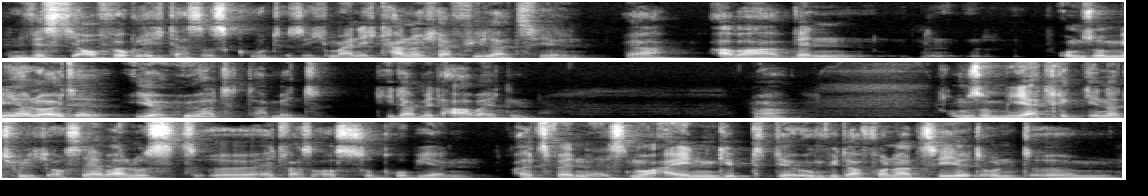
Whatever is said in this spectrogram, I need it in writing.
dann wisst ihr auch wirklich, dass es gut ist. Ich meine, ich kann euch ja viel erzählen, ja, aber wenn umso mehr Leute ihr hört damit, die damit arbeiten. Ja? Umso mehr kriegt ihr natürlich auch selber Lust, äh, etwas auszuprobieren, als wenn es nur einen gibt, der irgendwie davon erzählt und ähm,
